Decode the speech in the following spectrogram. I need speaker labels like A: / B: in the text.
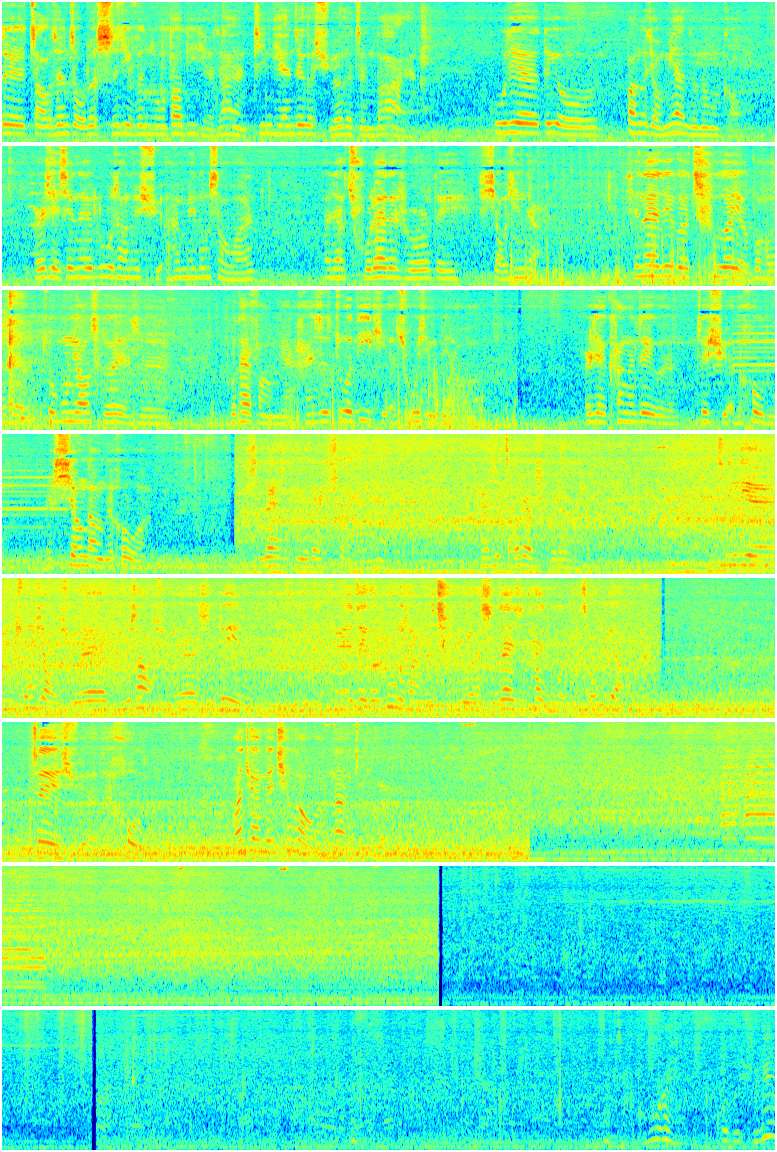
A: 这早晨走了十几分钟到地铁站，今天这个雪可真大呀，估计得有半个脚面子那么高，而且现在路上的雪还没都扫完，大家出来的时候得小心点儿。现在这个车也不好走，坐公交车也是不太方便，还是坐地铁出行比较好。而且看看这个这雪的厚度，相当的厚啊，实在是有点吓人了，还是早点出来吧。今天中小学不上学是对的，因为这个路上的车实在是太多了，走不了了。这雪的厚度完全没清扫完呢，整个。过呀？过不去。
